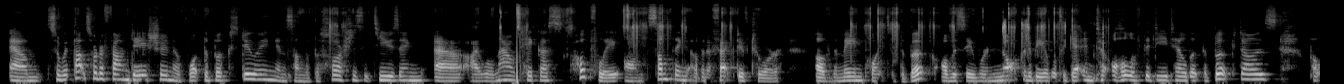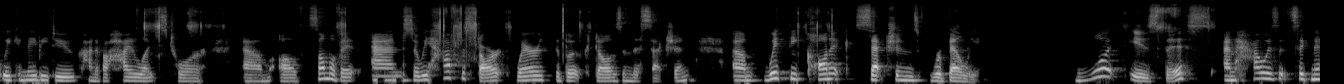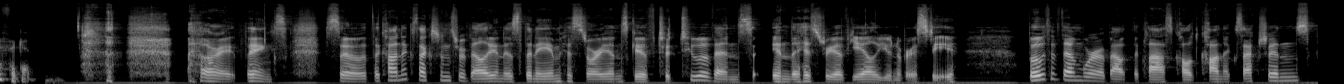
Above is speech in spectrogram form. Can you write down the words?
Um, so, with that sort of foundation of what the book's doing and some of the sources it's using, uh, I will now take us, hopefully, on something of an effective tour of the main points of the book. Obviously, we're not going to be able to get into all of the detail that the book does, but we can maybe do kind of a highlights tour um, of some of it. And so we have to start where the book does in this section um, with the conic sections rebellion. What is this and how is it significant? All right, thanks. So, the Conic Sections Rebellion is the name historians give to two events in the history of Yale University. Both of them were about the class called conic sections,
